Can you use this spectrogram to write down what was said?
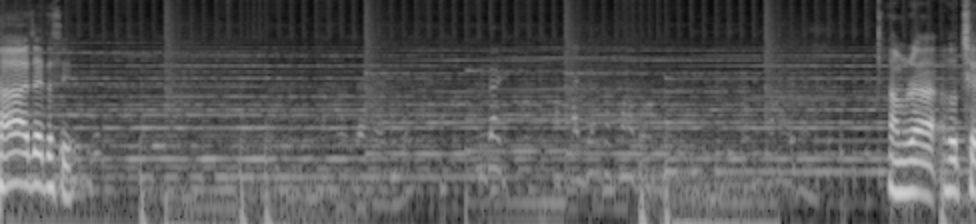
হ্যাঁ যাইতেছি। আমরা হচ্ছে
